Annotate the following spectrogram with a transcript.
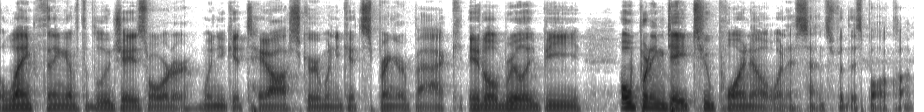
lengthening of the Blue Jays order when you get Teoscar, when you get Springer back. It'll really be opening day 2.0 in a sense for this ball club.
